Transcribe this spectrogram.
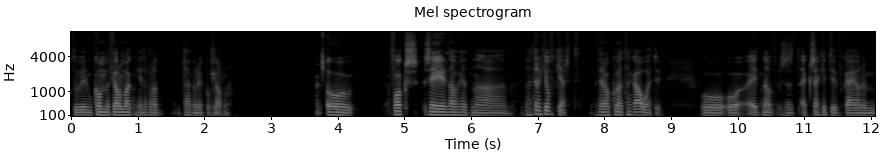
Þú við erum komið með fjármagn ætla að fara að taka hann upp og klára hana. Og Fox segir þá hérna þetta er ekki oft gert, þeir ákveða að taka áhættu og, og einn af sagt, executive gæjanum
